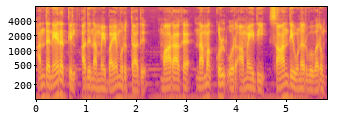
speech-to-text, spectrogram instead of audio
அந்த நேரத்தில் அது நம்மை பயமுறுத்தாது. மாறாக நமக்குள் ஒரு அமைதி சாந்தி உணர்வு வரும்.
